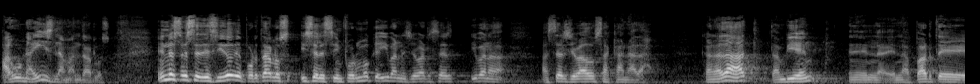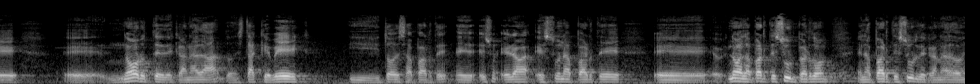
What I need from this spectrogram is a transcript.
a una isla mandarlos. Entonces se decidió deportarlos y se les informó que iban a, llevar, iban a, ser llevados a Canadá. Canadá también, en la, parte eh, norte de Canadá, donde está Quebec, y toda esa parte, eh, es, era, es una parte, eh, no, la parte sur, perdón, en la parte sur de Canadá,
